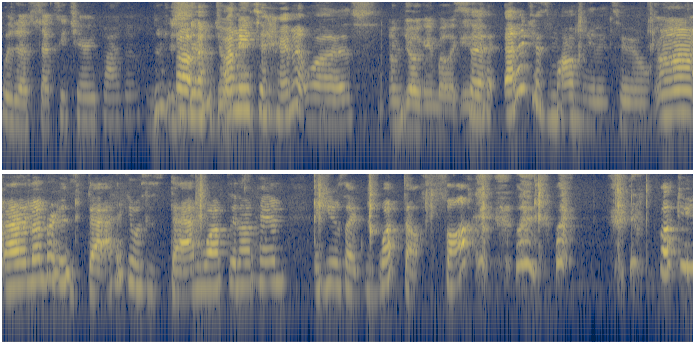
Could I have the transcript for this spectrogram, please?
Was it a sexy cherry pie though? Uh. I mean, to him it was. I'm joking, but like, To, I think his mom made it too. uh, I remember his dad. I think it was his dad walked in on him, and he was like, "What the fuck? like, like, fucking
